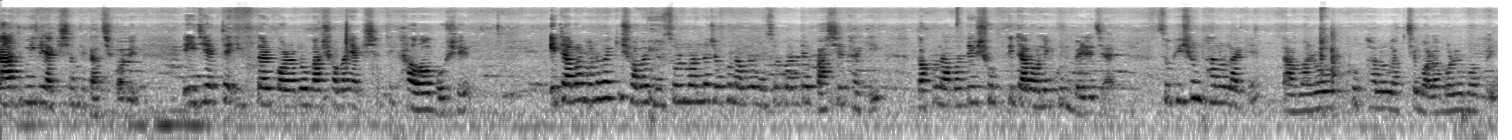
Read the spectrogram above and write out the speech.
কাঁধ মিলে একসাথে কাজ করে। এই যে একটা ইফতার করানো বা সবাই একসাথে খাওয়া বসে এটা আমার মনে হয় কি সবাই মুসলমানরা যখন আমরা মুসলমানদের পাশে থাকি তখন আমাদের শক্তিটা আর অনেক গুণ বেড়ে যায়। সো ভীষণ ভালো লাগে তা আমারও খুব ভালো লাগছে বরাবরের মতোই।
